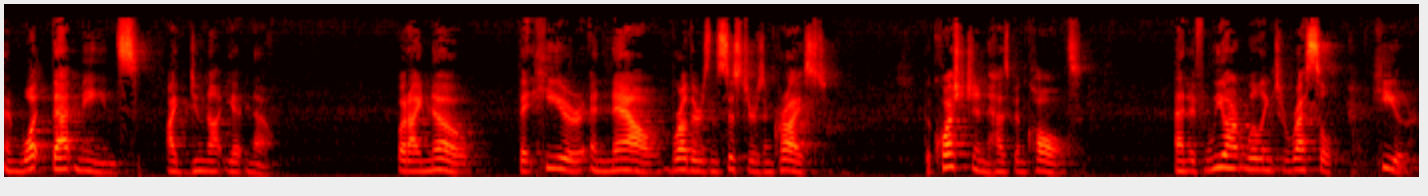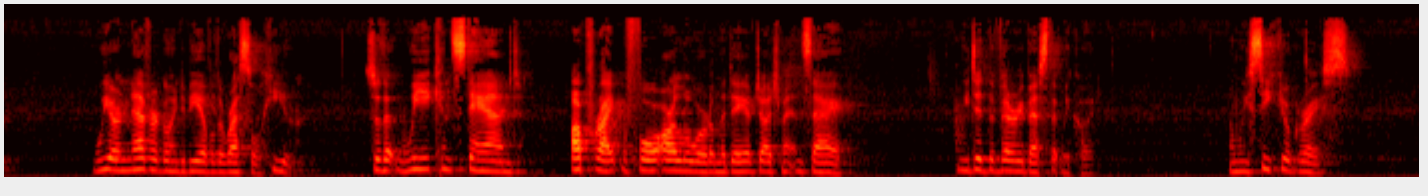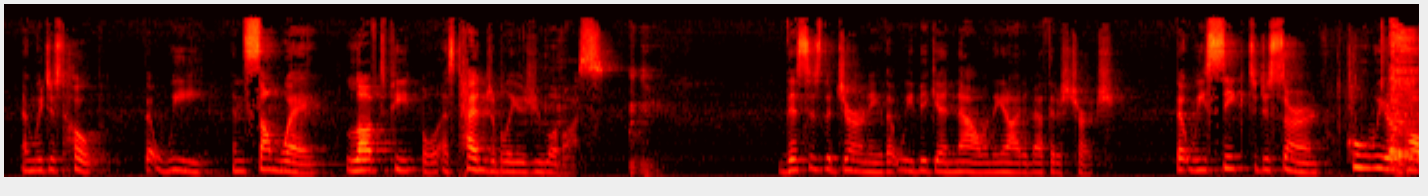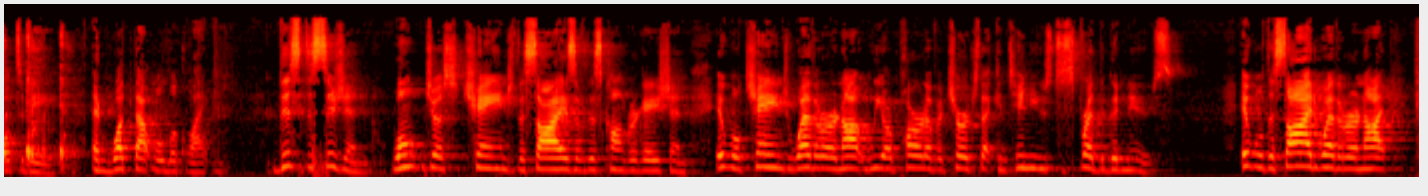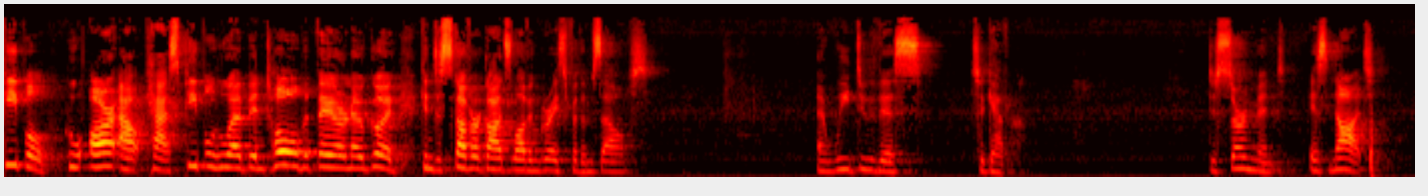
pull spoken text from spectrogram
And what that means, I do not yet know. But I know that here and now, brothers and sisters in Christ, the question has been called. And if we aren't willing to wrestle here, we are never going to be able to wrestle here so that we can stand upright before our Lord on the day of judgment and say, We did the very best that we could. And we seek your grace. And we just hope that we, in some way, loved people as tangibly as you love us. This is the journey that we begin now in the United Methodist Church, that we seek to discern who we are called to be and what that will look like. This decision won't just change the size of this congregation, it will change whether or not we are part of a church that continues to spread the good news. It will decide whether or not people who are outcasts, people who have been told that they are no good, can discover God's love and grace for themselves. And we do this together. Discernment is not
